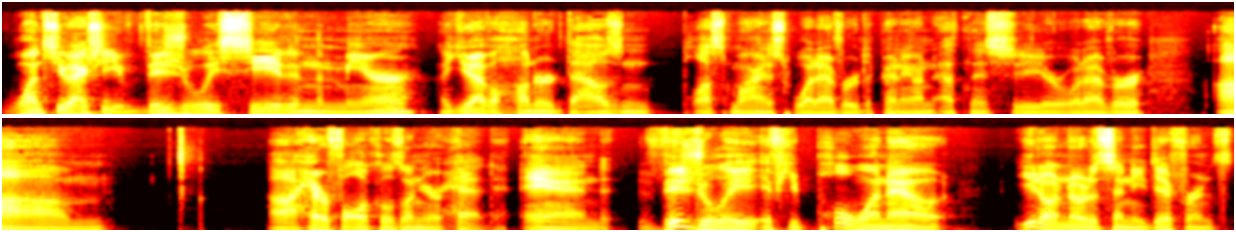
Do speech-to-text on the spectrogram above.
once you actually visually see it in the mirror, like you have a hundred thousand plus minus whatever, depending on ethnicity or whatever, um, uh, hair follicles on your head. And visually, if you pull one out, you don't notice any difference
